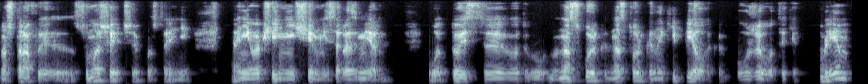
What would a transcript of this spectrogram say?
Но штрафы сумасшедшие просто, они, они вообще ни с чем не соразмерны. Вот, то есть вот, насколько, настолько накипело как бы, уже вот этих проблем,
